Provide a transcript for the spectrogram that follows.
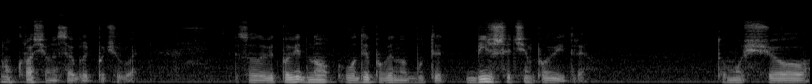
ну, краще вони себе будуть почувати. Відповідно, води повинно бути більше, ніж повітря. Тому що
